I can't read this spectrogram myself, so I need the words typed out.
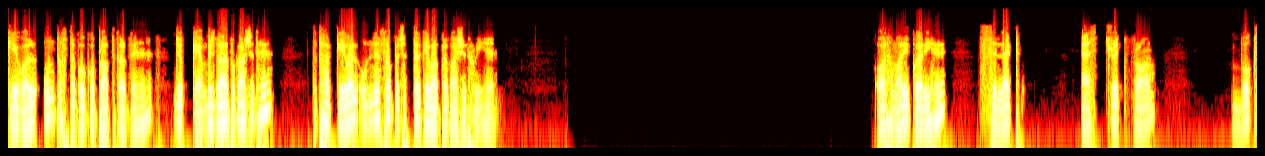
केवल उन पुस्तकों को प्राप्त करते हैं जो कैम्ब्रिज द्वारा प्रकाशित है तथा केवल 1975 के बाद प्रकाशित हुई हैं। और हमारी क्वेरी है select asterisk from books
